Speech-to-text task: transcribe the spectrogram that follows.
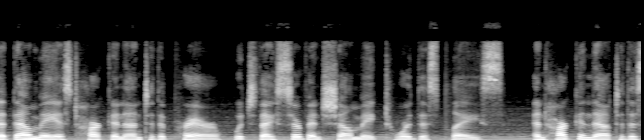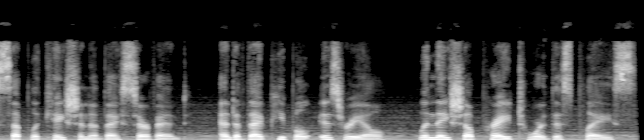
that thou mayest hearken unto the prayer which thy servant shall make toward this place, and hearken thou to the supplication of thy servant, and of thy people Israel, when they shall pray toward this place,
